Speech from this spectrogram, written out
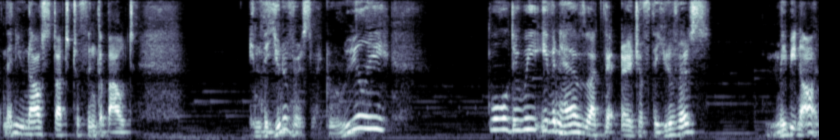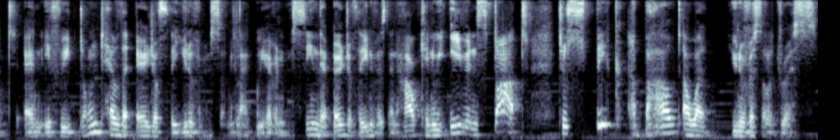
And then you now start to think about in the universe, like, really? Well, do we even have like the urge of the universe? Maybe not. And if we don't have the urge of the universe, I mean, like, we haven't seen the urge of the universe, then how can we even start to speak about our universal address?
